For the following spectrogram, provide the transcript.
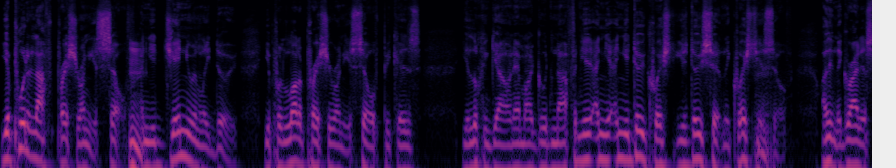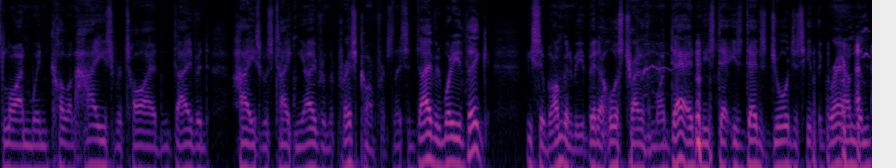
you put enough pressure on yourself, Mm. and you genuinely do. You put a lot of pressure on yourself because you're looking, going, "Am I good enough?" And you and you and you do question, you do certainly question Mm. yourself. I think the greatest line when Colin Hayes retired and David Hayes was taking over in the press conference, and they said, "David, what do you think?" He said, "Well, I'm going to be a better horse trainer than my dad." And his dad, his dad's jaw just hit the ground, and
